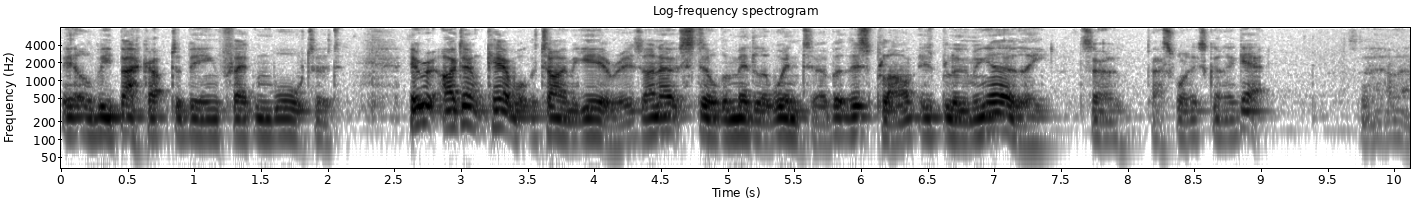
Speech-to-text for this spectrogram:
it'll be back up to being fed and watered. I don't care what the time of year is. I know it's still the middle of winter, but this plant is blooming early, so that's what it's going to get. So, uh,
